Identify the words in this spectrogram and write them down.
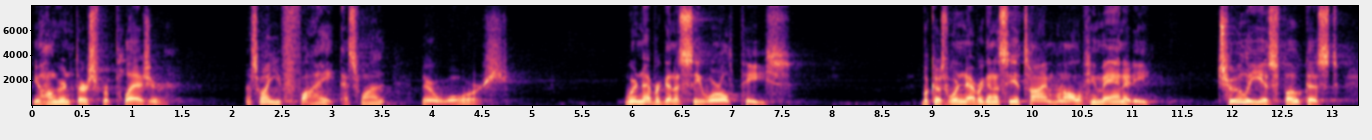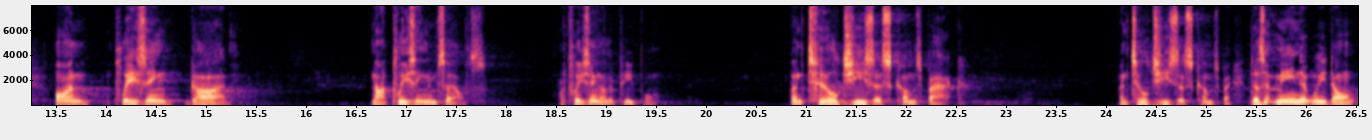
You hunger and thirst for pleasure. That's why you fight. That's why there are wars. We're never going to see world peace because we're never going to see a time when all of humanity truly is focused on pleasing God, not pleasing themselves or pleasing other people until Jesus comes back. Until Jesus comes back. Doesn't mean that we don't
